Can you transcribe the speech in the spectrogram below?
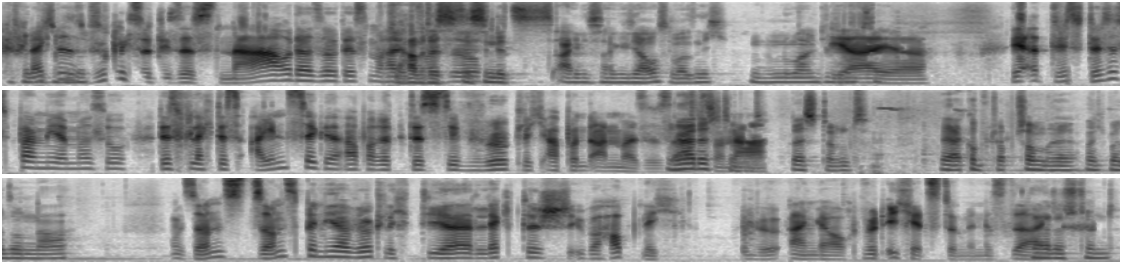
vielleicht so ist es wirklich so dieses nah oder so, dass man halt. ja, aber das, so das sind jetzt, eigentlich sage ich ja auch sowas nicht. Normalen Ja, ja. Ja, das, das ist bei mir immer so. Das ist vielleicht das Einzige, aber das sie wirklich ab und an mal so sagt. Ja, das so stimmt. nah. Das stimmt. Ja, kommt droppt schon mal manchmal so nah. Und sonst, sonst bin ich ja wirklich dialektisch überhaupt nicht angehaucht. Würde ich jetzt zumindest sagen. Ja, das stimmt.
